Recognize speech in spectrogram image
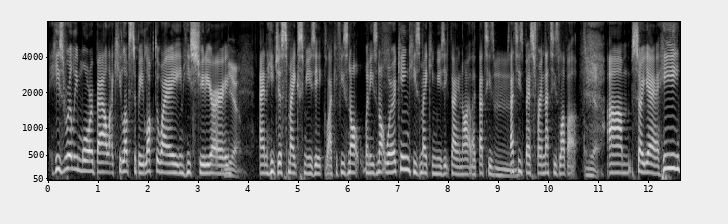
he's really more about like he loves to be locked away in his studio. Yeah. And he just makes music. Like if he's not when he's not working, he's making music day and night. Like that's his that's his best friend. That's his lover. Yeah. Um, so yeah, he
